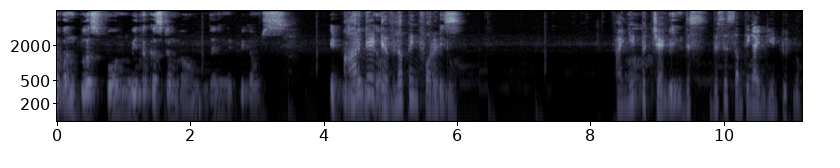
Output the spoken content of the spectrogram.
a oneplus phone with a custom rom then it becomes it are they developing for it too I need uh, to check. Being, this this is something I need to know.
